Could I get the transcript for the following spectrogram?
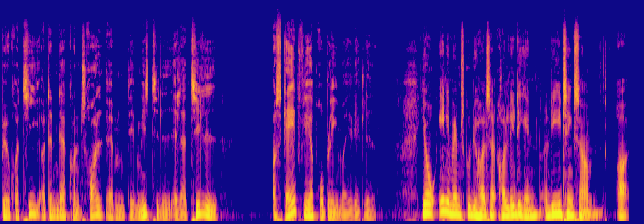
byråkrati og den der kontrol, øhm, det er mistillid eller tillid, at skabe flere problemer i virkeligheden? Jo, indimellem skulle de holde, sig, holde lidt igen og lige tænke sig om. Og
